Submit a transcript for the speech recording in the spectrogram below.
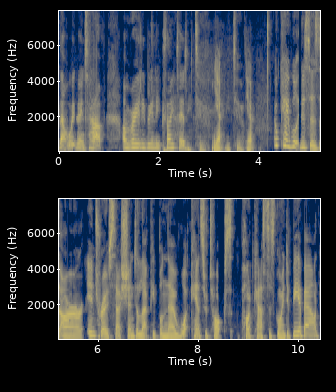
that we're going to have. I'm really really excited. Me too. Yeah, me too. Yeah. Okay, well, this is our intro session to let people know what Cancer Talks podcast is going to be about,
